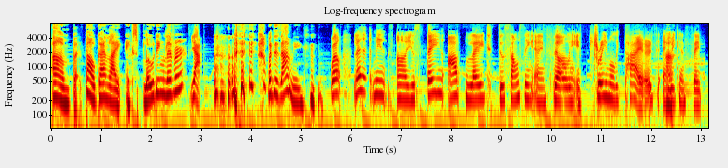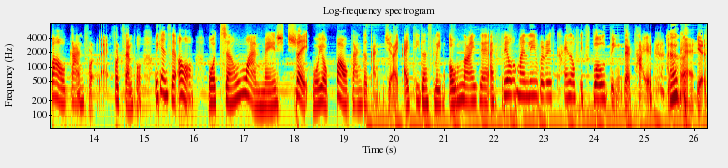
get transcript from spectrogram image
Um, but 爆肝 like exploding liver? Yeah. what does that mean? well, that means uh, you staying up late, do something and feeling extremely tired, and uh. we can say 爆肝 for that. For example, we can say, "Oh, 我整晚没睡，我有爆肝的感觉。Like I didn't sleep all night, and I feel my liver is kind of exploding. That tired." Okay. yes.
